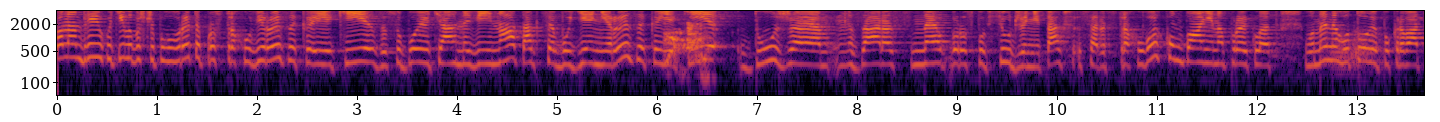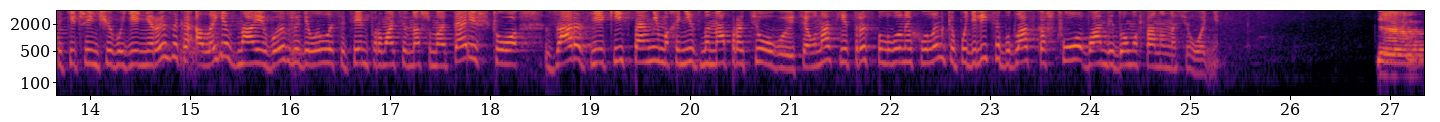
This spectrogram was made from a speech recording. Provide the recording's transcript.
Пане Андрію, хотіли би ще поговорити про страхові ризики, які за собою тягне війна. Так, це воєнні ризики, які дуже зараз не розповсюджені. Так серед страхових компаній, наприклад, вони не готові покривати ті чи інші воєнні ризики. Але я знаю, ви вже ділилися цією інформацією в нашому етері, що зараз якісь певні механізми напрацьовуються. У нас є три з половиною хвилинки. Поділіться, будь ласка, що вам відомо станом на сьогодні. Е,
